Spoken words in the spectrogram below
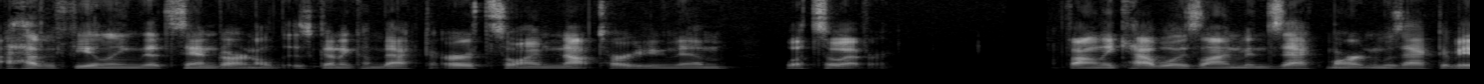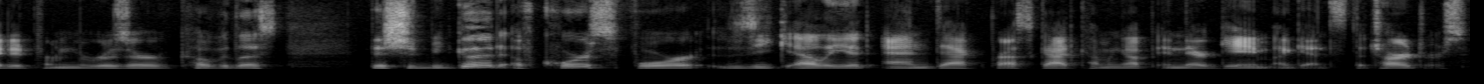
I have a feeling that Sam Darnold is going to come back to earth, so I'm not targeting them whatsoever. Finally, Cowboys lineman Zack Martin was activated from the reserve COVID list. This should be good, of course, for Zeke Elliott and Dak Prescott coming up in their game against the Chargers.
